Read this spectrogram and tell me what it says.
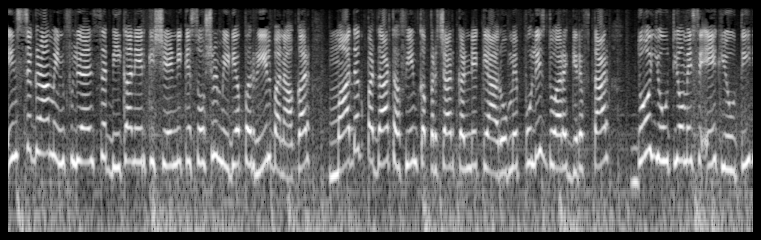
इंस्टाग्राम इन्फ्लुएंसर बीकानेर की शेरनी के सोशल मीडिया पर रील बनाकर मादक पदार्थ अफीम का प्रचार करने के आरोप में पुलिस द्वारा गिरफ़्तार दो युवतियों में से एक युवती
